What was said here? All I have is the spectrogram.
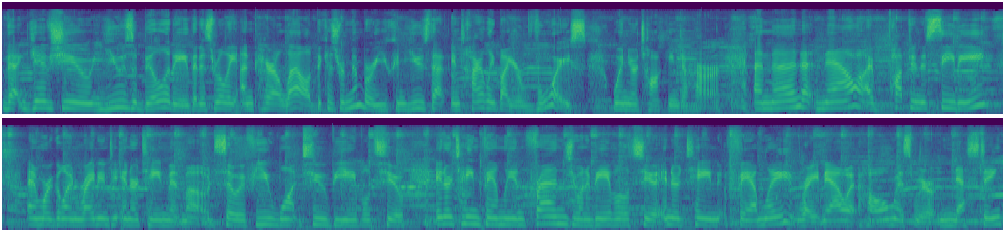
that gives you usability that is really unparalleled. Because remember, you can use that entirely by your voice when you're talking to her. And then now I've popped in a CD and we're going right into entertainment mode. So if you want to be able to entertain family and friends, you want to be able to entertain family right now at home as we're nesting,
